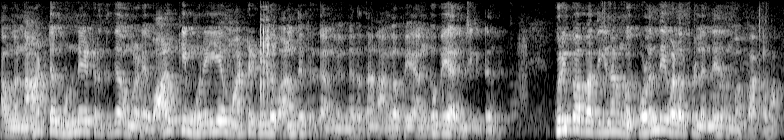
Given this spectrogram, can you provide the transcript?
அவங்க நாட்டை முன்னேற்றத்துக்கு அவங்களுடைய வாழ்க்கை முறையே மாற்றிக்கொண்டு வாழ்ந்துட்டு இருக்காங்கங்கிறத நாங்கள் போய் அங்கே போய் அறிஞ்சுக்கிட்டது. குறிப்பாக பார்த்தீங்கன்னா அவங்க குழந்தை வளர்ப்புலேருந்தே நம்ம பார்க்கலாம்.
